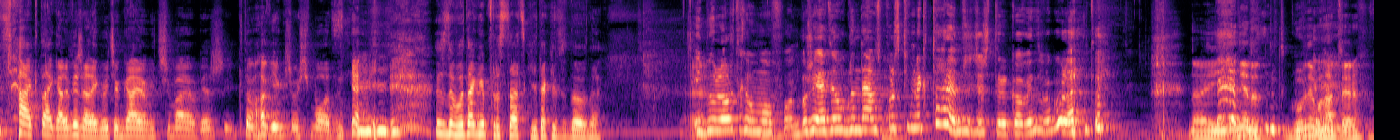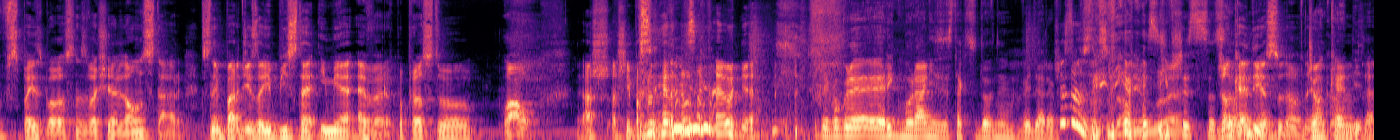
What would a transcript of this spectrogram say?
tak, tak, ale wiesz, ale jak wyciągają i trzymają, wiesz, i kto ma większą śmoc, nie? I to było takie prostackie i takie cudowne. I był Lord Helmofon. Boże, ja to oglądałam z polskim lektorem przecież tylko, więc w ogóle to... No i nie no, główny bohater w Spaceballs nazywa się Lone Star. To jest najbardziej zajebiste imię ever. Po prostu wow. Aż, aż nie pasuje nam zupełnie. Tutaj w ogóle Rick Moranis jest tak cudownym Vaderem. Wszyscy są cudowni w ogóle. John. Candy jest cudowny. John jako Candy, ten-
